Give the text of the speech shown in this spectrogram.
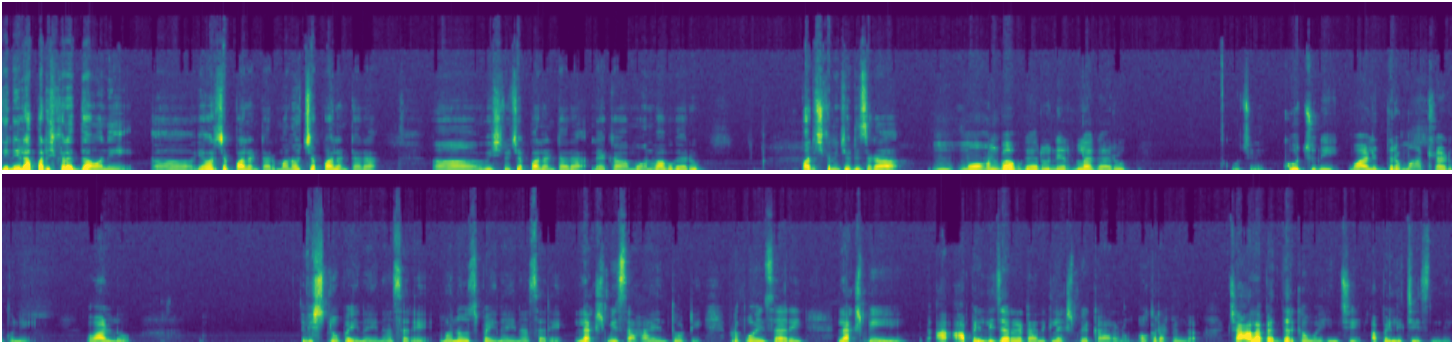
దీన్ని ఇలా పరిష్కరిద్దామని ఎవరు చెప్పాలంటారు? మనోజ్ చెప్పాలంటారా? విష్ణు చెప్పాలంటారా? లేక మోహన్ బాబు గారు పరిష్కరించే దిశగా మోహన్ బాబు గారు నిర్మలా గారు కూర్చుని కూర్చుని వాళ్ళిద్దరూ మాట్లాడుకుని వాళ్ళు విష్ణు పైన అయినా సరే మనోజ్ పైన అయినా సరే లక్ష్మి సహాయంతో ఇప్పుడు పోయినసారి లక్ష్మి ఆ- పెళ్ళి జరగటానికి లక్ష్మి కారణం ఒక రకంగా. చాలా పెద్దరికం వహించి ఆ పెళ్ళి చేసింది.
